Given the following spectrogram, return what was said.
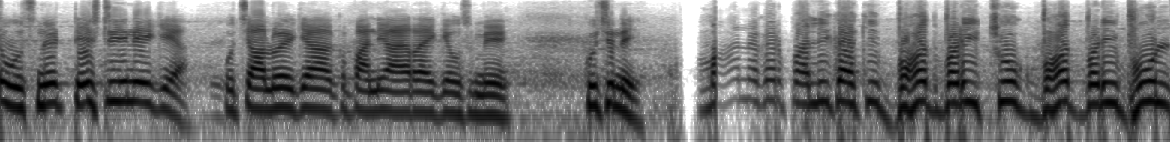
उसने टेस्ट ही नहीं किया। वो चालू है क्या पानी आ रहा है क्या उसमें? कुछ नहीं। महानगर पालिका की बहुत बड़ी चूक बहुत बड़ी भूल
